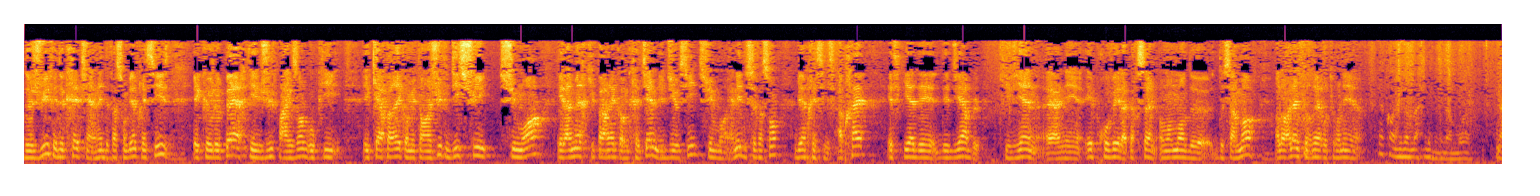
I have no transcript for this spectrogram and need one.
de juifs et de chrétiens, de façon bien précise, et que le père qui est juif par exemple, ou qui, et qui apparaît comme étant un juif, dit suis, suis-moi, et la mère qui paraît comme chrétienne lui dit aussi suis-moi, de cette façon bien précise. Après, est-ce qu'il y a des, diables qui viennent éprouver la personne au moment de, sa mort Alors là, il faudrait retourner. Euh, l'imam Ahmed dit non.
